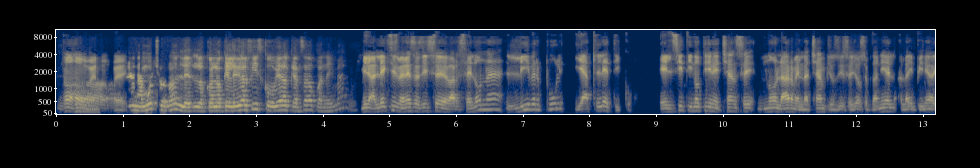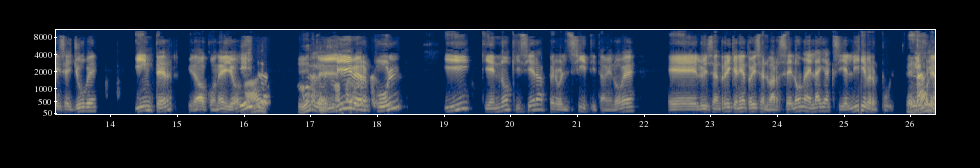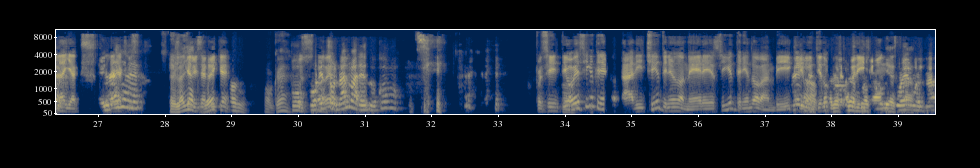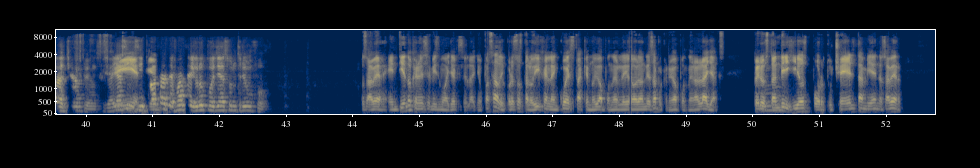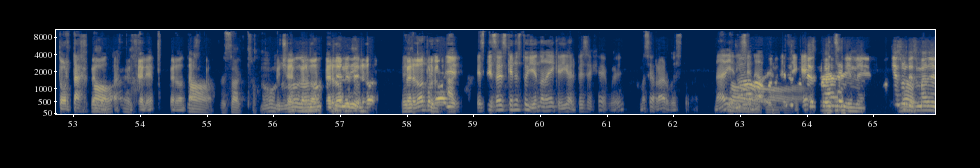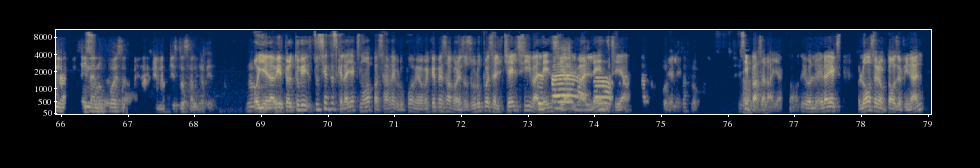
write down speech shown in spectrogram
No, No. bueno, güey. Gana mucho, ¿no? Le- lo- con lo que le dio al fisco hubiera alcanzado para Neymar. Mira, Alexis Meneses dice Barcelona, Liverpool y Atlético. El City no tiene chance, no la arma en la Champions, dice Joseph Daniel. Alain Pineda dice Juve, Inter, cuidado con ellos. Órale. no, Liverpool y quien no quisiera, pero el City también lo ve. Eh, Luis Enrique Nieto dice el Barcelona, el Ajax y el Liverpool. El Híjole, el Ajax. Ajax. El el Ajax Ajax, El Ajax Luis Enrique? Jackson, ¿O qué? por, pues, por. Edson Álvarez, ¿o cómo? Sí. Pues sí, digo, No. ve, siguen teniendo a Tadic, siguen teniendo a Neres, siguen teniendo a Van Beek, Sí, no, entiendo que no entrar a Champions. O sea, ya Sí, si, pasas de fase de grupos ya es un triunfo. Pues a ver, entiendo que no es el mismo Ajax del año pasado y por eso hasta lo dije en la encuesta que no iba a ponerle a holandesa porque no iba a poner al Ajax. Pero están Mm. dirigidos por Tuchel también. O sea, a ver, Tortag, perdón, No, eh, Tuchel, ¿eh? Perdón. No, exacto. No, Tuchel, no, no, perdón, no, perdón, perdón, perdón, porque oye, es que sabes que no estoy yendo a nadie que diga el PSG, güey. Me hace raro esto. güey. Nadie No, dice nada Es un desmadre en la- es un No, desmadre en la cocina, no puedes esperar que la fiesta salga bien. No, Oye, David, pero tú, qué- tú sientes que el Ajax no va a pasar de grupo. Me quedé pensando con eso. Su grupo es el Chelsea, Valencia, el Valencia. está. Sí. Pasa el Ajax, ¿no? Digo, el Ajax lo vamos a ver en octavos de final.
